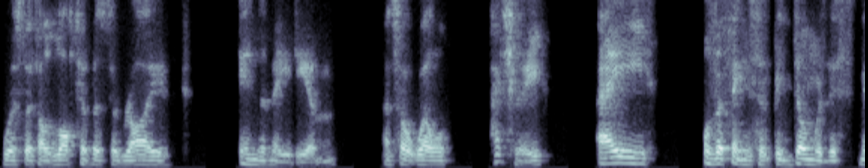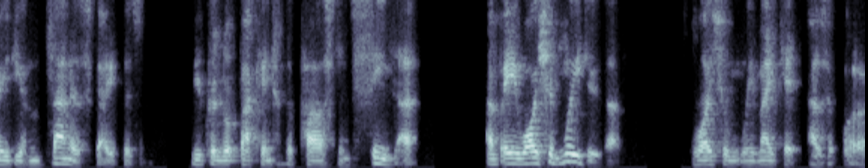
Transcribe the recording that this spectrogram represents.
was that a lot of us arrived in the medium and thought, well, actually, A, other things have been done with this medium than escapism. You can look back into the past and see that. And B, why shouldn't we do that? Why shouldn't we make it, as it were,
